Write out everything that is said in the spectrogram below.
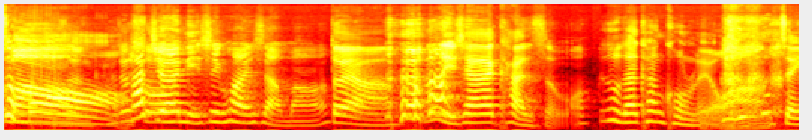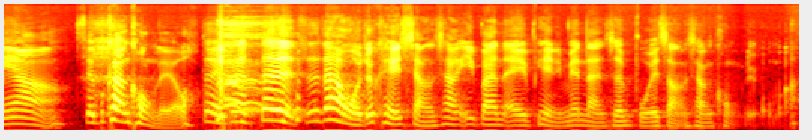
为什么？他觉得你性幻想吗？对啊，那你现在在看什么？就是我在看孔刘啊，怎样？谁不看孔刘？对，但但但我就可以想象，一般的 A 片里面男生不会长得像孔刘嘛？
